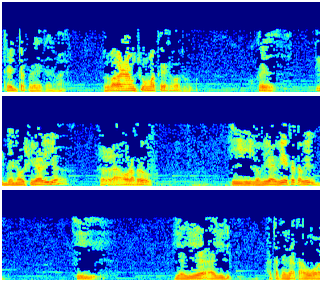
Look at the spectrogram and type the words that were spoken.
30 pesetas más, pero va a ganar mucho más que el otro. Porque de noche a día, ahora creo. Y los días de fiesta también. Y, y allí, ahí, hasta que se acabó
